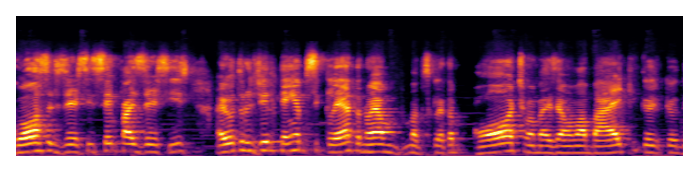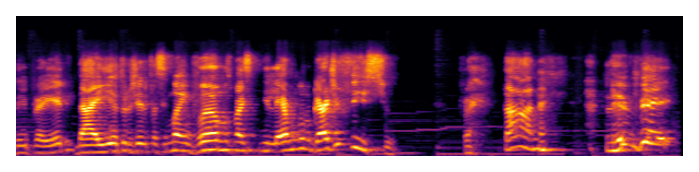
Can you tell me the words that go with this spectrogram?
gosta de exercício, sempre faz exercício. Aí outro dia ele tem a bicicleta, não é uma bicicleta ótima, mas é uma bike que eu, que eu dei para ele. Daí outro dia ele falou assim: mãe, vamos, mas me leva num lugar difícil. falei, tá, né? Levei.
